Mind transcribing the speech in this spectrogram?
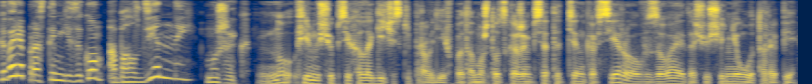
говоря простым языком, обалденный мужик. Ну, фильм еще психологически правдив, потому что, скажем, 50 оттенков серого вызывает ощущение оторопи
